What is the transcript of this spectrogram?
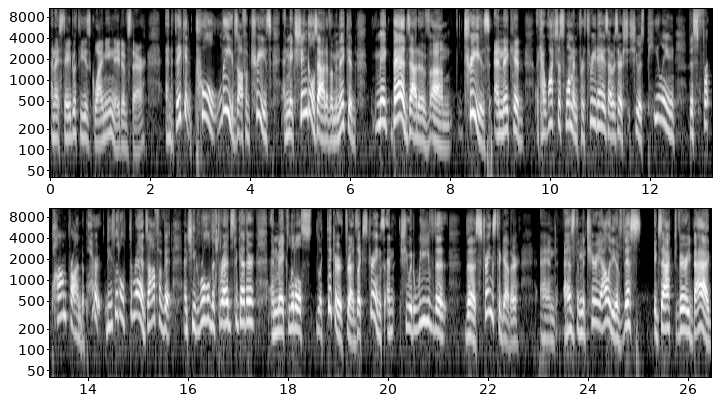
and I stayed with these Guaymi natives there. And they could pull leaves off of trees and make shingles out of them. And they could make beds out of um, trees. And they could, like I watched this woman for three days I was there. She, she was peeling this palm frond apart, these little threads off of it. And she'd roll the threads together and make little like thicker threads, like strings. And she would weave the, the strings together. And as the materiality of this exact very bag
